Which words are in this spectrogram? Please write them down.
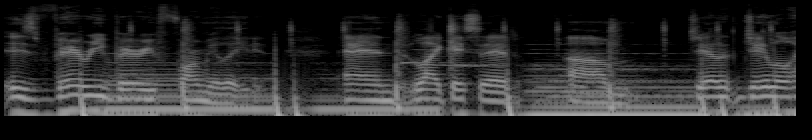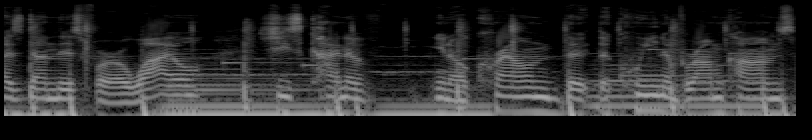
is very, very formulated. And like I said, um, J Lo has done this for a while. She's kind of, you know, crowned the, the queen of rom coms.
